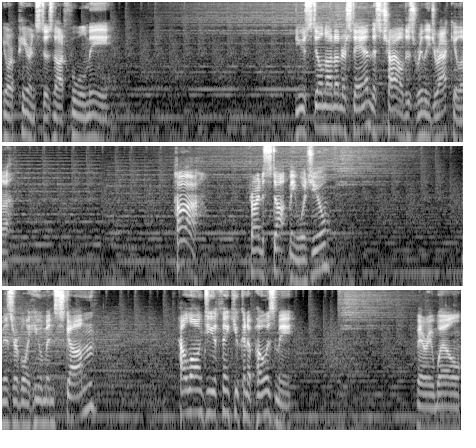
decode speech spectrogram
Your appearance does not fool me. Do you still not understand? This child is really Dracula. Ha! Trying to stop me, would you? Miserable human scum. How long do you think you can oppose me? Very well.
